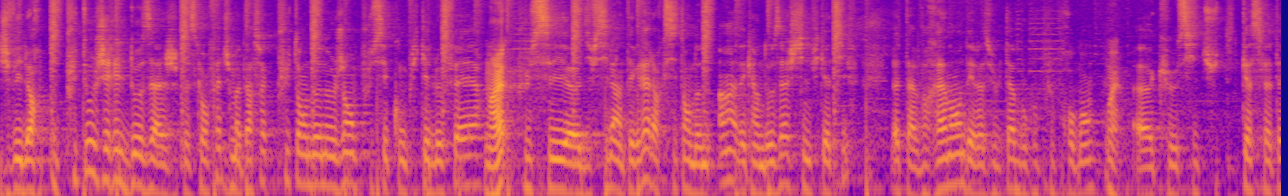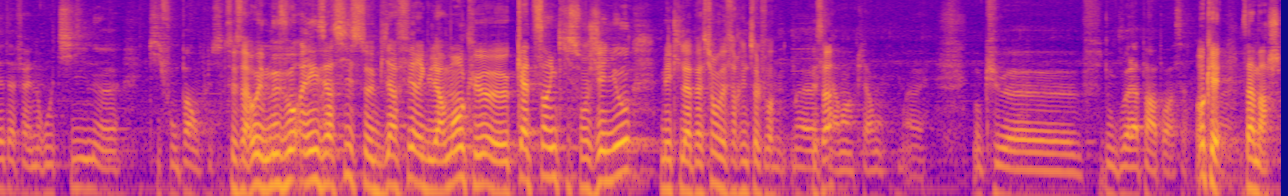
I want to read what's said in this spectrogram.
je vais leur plutôt gérer le dosage parce qu'en fait, je m'aperçois que plus t'en donnes aux gens, plus c'est compliqué de le faire. Plus c'est euh, difficile à intégrer. Alors que si tu en donnes un avec un dosage significatif, là, tu as vraiment des résultats beaucoup plus probants que si tu te casses la tête à faire une routine euh, qu'ils font pas en plus. C'est ça, oui, mieux vaut un exercice bien fait régulièrement que euh, 4-5 qui sont géniaux, mais que la patiente va faire qu'une seule fois. Mm, ouais, c'est ça Clairement, clairement. ouais. Donc, euh, donc voilà par rapport à ça. Ok, ça marche.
